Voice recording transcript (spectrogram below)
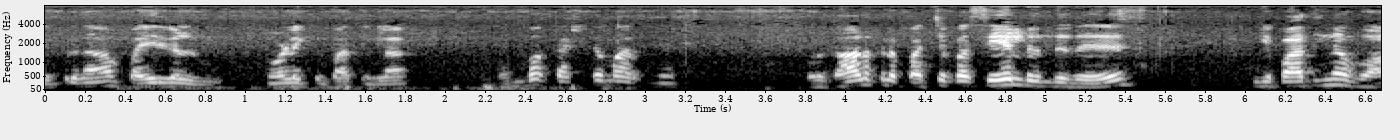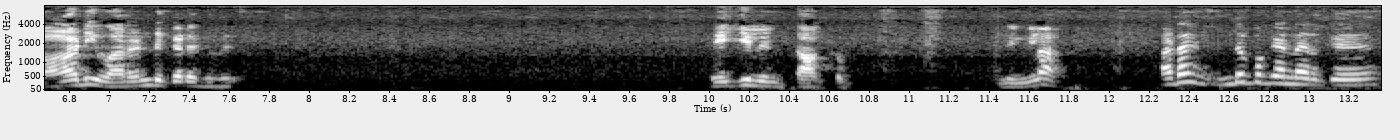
எப்படி தான் பயிர்கள் முளைக்கும் பார்த்தீங்களா ரொம்ப கஷ்டமாக இருக்குங்க. ஒரு காலத்தில் பச்சை பசேல் இருந்தது. இங்கே பார்த்தீங்கன்னா வாடி வறண்டு கிடக்குது. வெயிலின் தாக்கம். இல்லைங்களா? அட இந்த பக்கம் என்ன இருக்குது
